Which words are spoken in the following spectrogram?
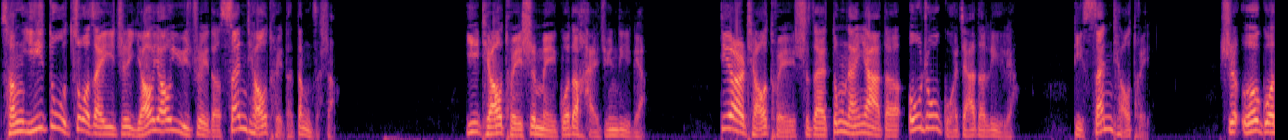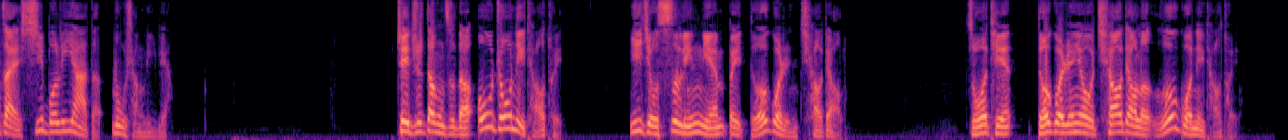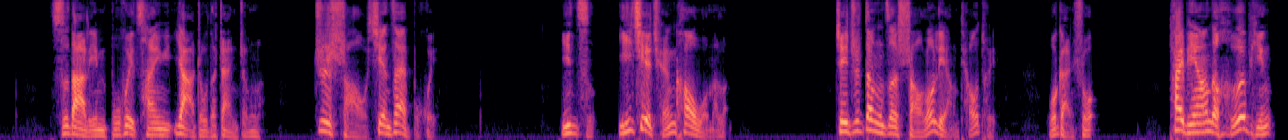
曾一度坐在一只摇摇欲坠的三条腿的凳子上。一条腿是美国的海军力量，第二条腿是在东南亚的欧洲国家的力量，第三条腿。是俄国在西伯利亚的陆上力量。这只凳子的欧洲那条腿，一九四零年被德国人敲掉了。昨天，德国人又敲掉了俄国那条腿。斯大林不会参与亚洲的战争了，至少现在不会。因此，一切全靠我们了。这只凳子少了两条腿，我敢说，太平洋的和平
